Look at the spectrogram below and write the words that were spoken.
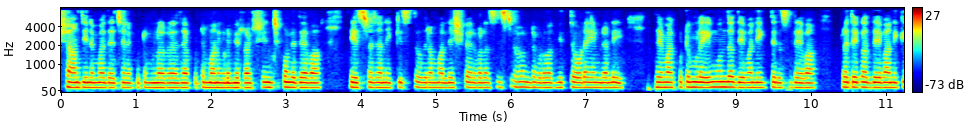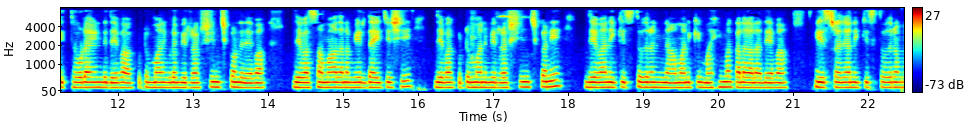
శాంతి నెమ్మది దయచండి కుటుంబంలో రాజా కుటుంబాన్ని కూడా మీరు రక్షించుకోండి దేవా. ఏసుజానికి స్తోత్రం. మల్లేశ్వర్ వాళ్ళ సిస్టర్ కూడా మీకు తోడయండి దేవా కుటుంబంలో ఏముందో దేవా నీకు తెలుసు దేవా. ప్రతి ఒక్క దేవానికి తోడయండి దేవా కుటుంబాన్ని కూడా మీరు రక్షించుకోండి దేవా. దేవ సమాధానం మీరు దయచేసి దేవా కుటుంబాన్ని మీరు రక్షించుకొని దేవానికి స్తోత్రం నామానికి మహిమ కలగాల దేవా. ఈ స్రజానికి స్తోత్రం.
